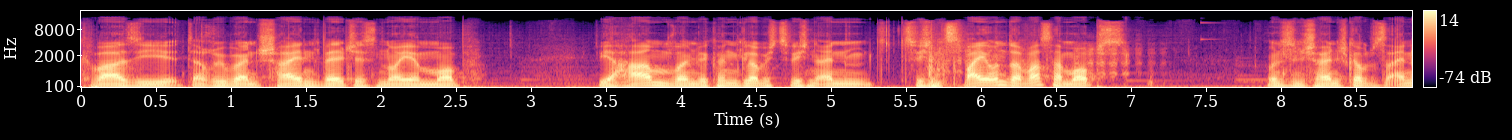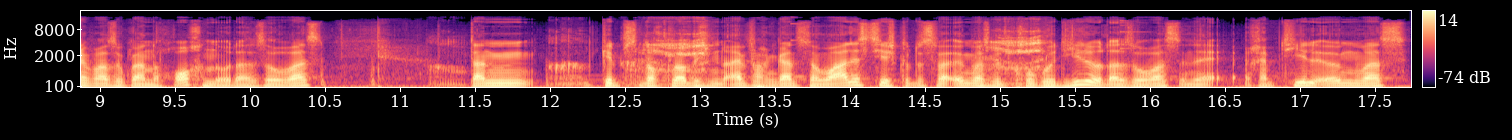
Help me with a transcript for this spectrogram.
quasi darüber entscheiden, welches neue Mob wir haben wollen. Wir können, glaube ich, zwischen einem zwischen zwei Unterwasser-Mobs uns entscheiden. Ich glaube, das eine war sogar ein Rochen oder sowas. Dann gibt es noch, glaube ich, ein, einfach ein ganz normales Tier. Ich glaube, das war irgendwas mit Krokodil oder sowas. Eine Reptil irgendwas.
